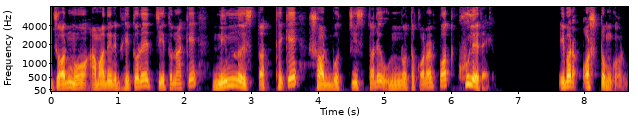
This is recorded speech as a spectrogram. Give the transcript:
জন্ম আমাদের ভেতরের চেতনাকে নিম্ন স্তর থেকে সর্বোচ্চ স্তরে উন্নত করার পথ খুলে দেয়। এবার অষ্টম গর্ব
